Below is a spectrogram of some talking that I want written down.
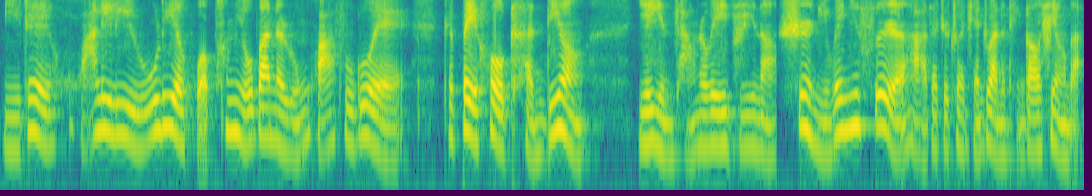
你这华丽丽如烈火烹油般的荣华富贵，这背后肯定也隐藏着危机呢。是你威尼斯人哈，在这赚钱赚的挺高兴的，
